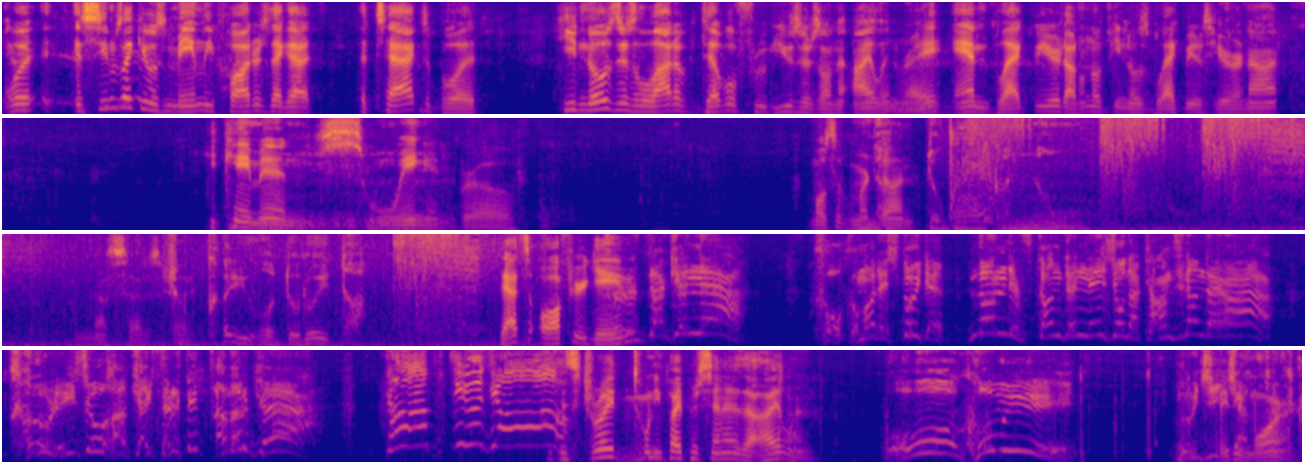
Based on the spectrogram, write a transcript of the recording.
It seems like it was mainly fodders that got attacked, but he knows there's a lot of devil fruit users on the island, right? And Blackbeard. I don't know if he knows Blackbeard's here or not. He came in swinging, bro. Most of them are not done. I'm not satisfied. That's off your game? He destroyed mm. 25% of the island. Maybe more.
